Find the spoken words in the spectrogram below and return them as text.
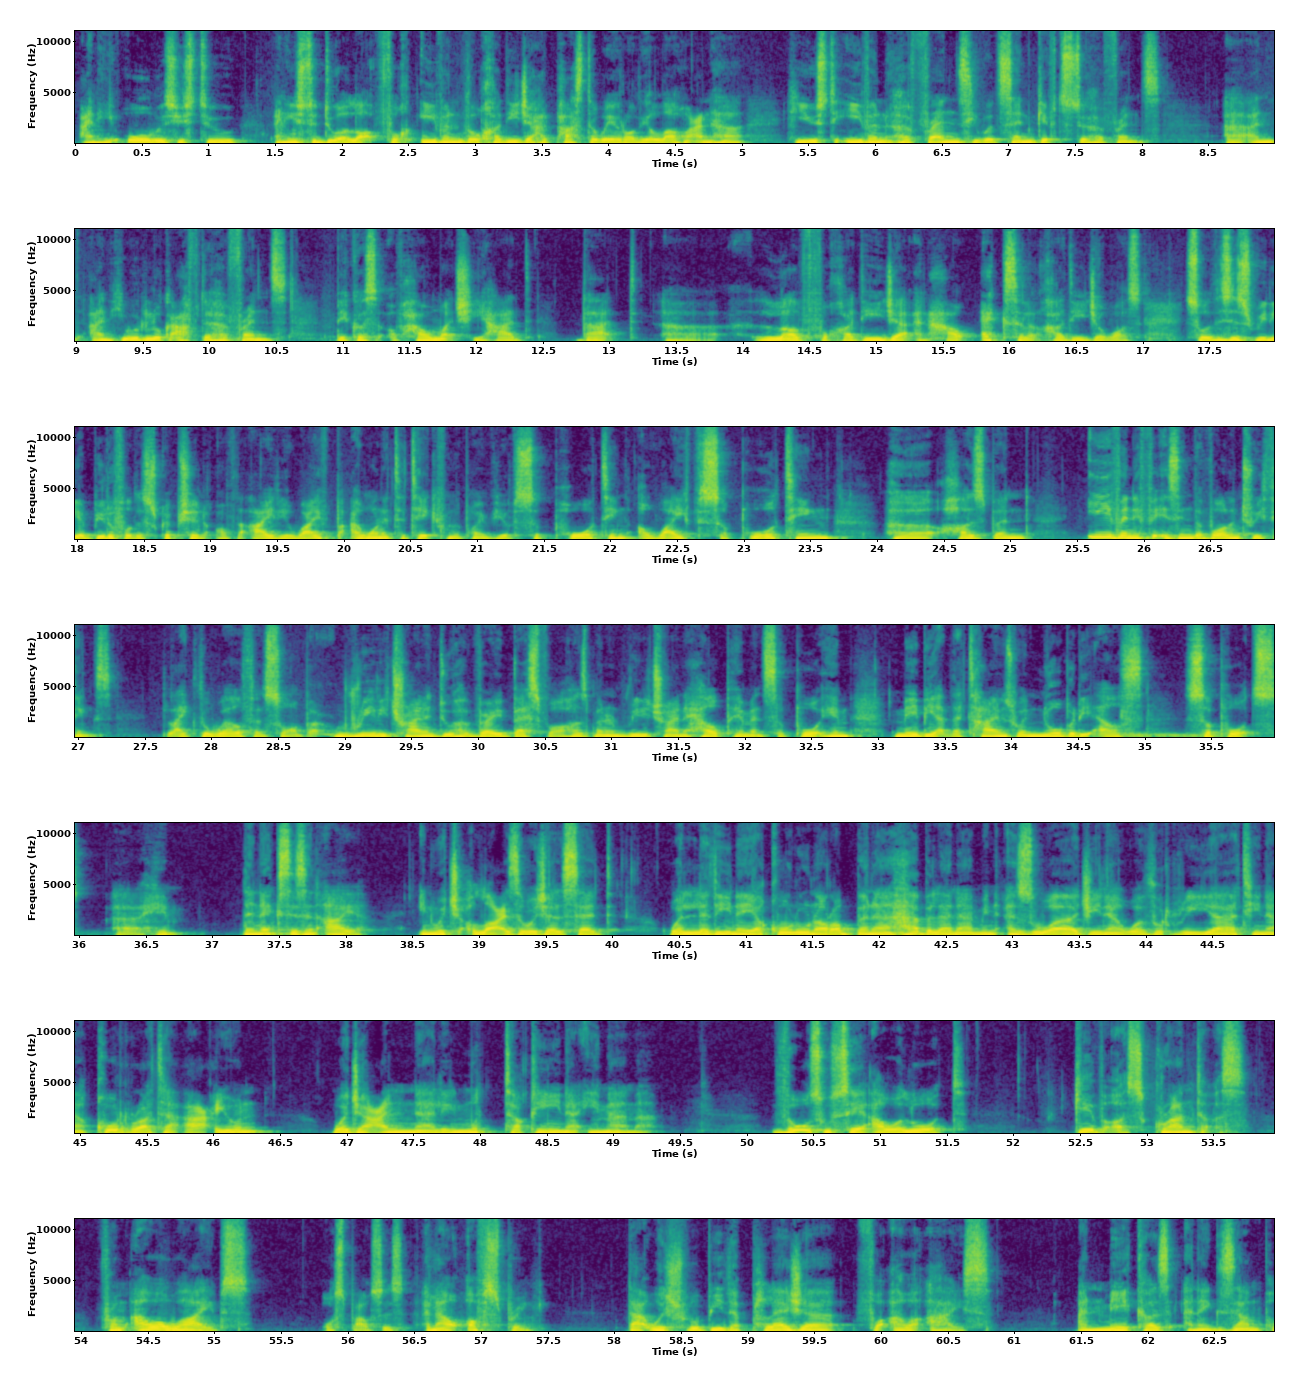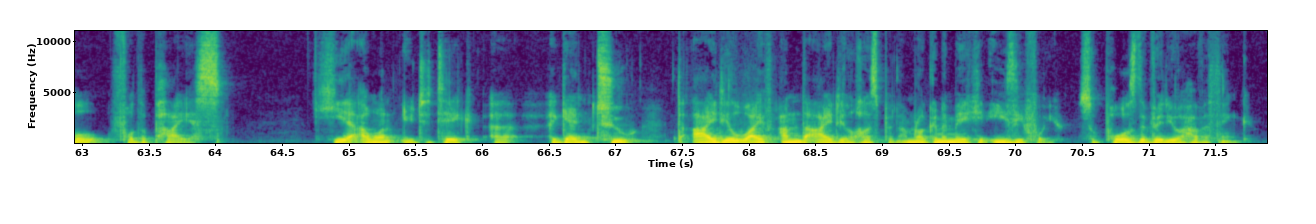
And he always used to, and he used to do a lot for, even though Khadija had passed away, radiallahu anha, he used to, even her friends, he would send gifts to her friends. Uh, and, and he would look after her friends because of how much he had that uh, love for Khadija and how excellent Khadija was. So, this is really a beautiful description of the ideal wife, but I wanted to take it from the point of view of supporting a wife, supporting her husband, even if it is in the voluntary things like the wealth and so on, but really trying to do her very best for her husband and really trying to help him and support him, maybe at the times when nobody else supports uh, him. The next is an ayah in which Allah said, والذين يقولون ربنا هب لنا من ازواجنا وذرياتنا قرة اعين وجعلنا للمتقين اماما Those who say our Lord give us grant us from our wives or spouses and our offspring that which will be the pleasure for our eyes and make us an example for the pious. Here I want you to take uh, again two the ideal wife and the ideal husband. I'm not going to make it easy for you. So pause the video, have a think.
